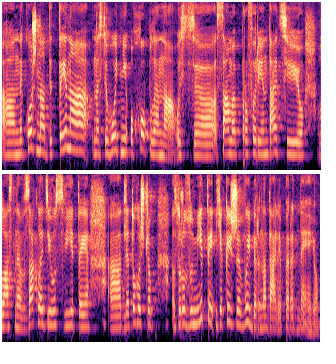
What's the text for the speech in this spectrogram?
е, не кожна дитина на сьогодні охоплена ось е, саме профорієнтацією власне в закладі освіти е, для того, щоб зрозуміти, який же вибір надалі перед нею.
